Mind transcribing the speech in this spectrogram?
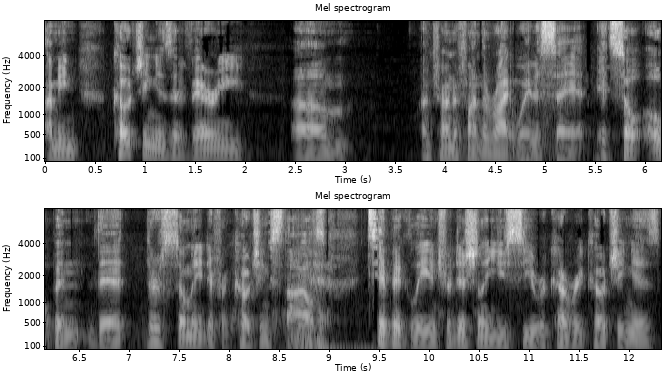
I mean, coaching is a very, um, I'm trying to find the right way to say it. It's so open that there's so many different coaching styles. Typically and traditionally, you see recovery coaching is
